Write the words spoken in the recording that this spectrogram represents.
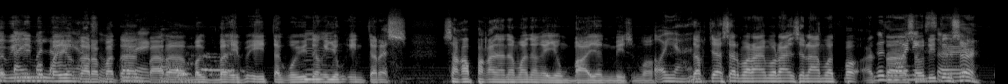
gagawin tayong mo pa yung karapatan So, correct. para Oo. magbaitagoy ng Mm. iyong interes sa kapakanan naman ng iyong bayan mismo. Yan. Doc Chester, maraming maraming salamat po. At Good uh, morning, sa ulitin, sir. sir.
